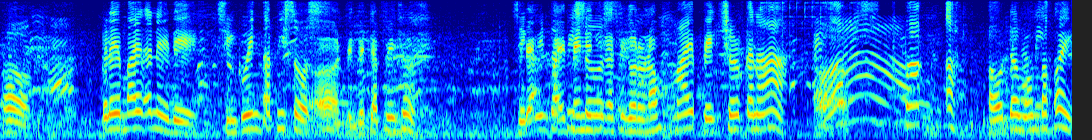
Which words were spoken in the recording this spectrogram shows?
Oh. Pero bayad ano eh, di? 50 pesos. Oh, 50 pesos. 50 Five minutes na siguro, no? May picture ka na. Oops! Pak! Ah, na mo ang bakoy.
